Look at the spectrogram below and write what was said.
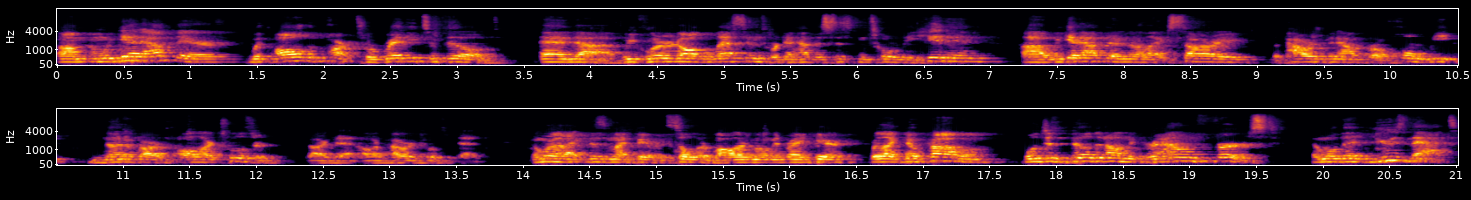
Um, and we get out there with all the parts. We're ready to build. And uh, we've learned all the lessons. We're going to have the system totally hidden. Uh, we get out there and they're like, sorry, the power's been out for a whole week. None of our, all our tools are, are dead. All our power tools are dead. And we're like, this is my favorite solar baller moment right here. We're like, no problem. We'll just build it on the ground first, and we'll then use that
